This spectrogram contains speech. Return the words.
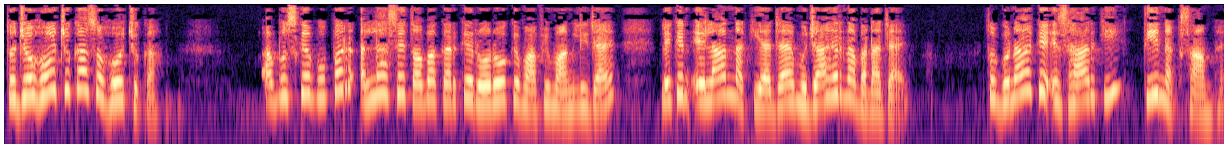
تو جو ہو چکا سو ہو چکا۔ اب اس کے اوپر اللہ سے توبہ کر کے رو رو کے معافی مانگ لی جائے، لیکن اعلان نہ کیا جائے، مجاہر نہ بنا جائے۔ تو گناہ کے اظہار کی تین اقسام ہے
